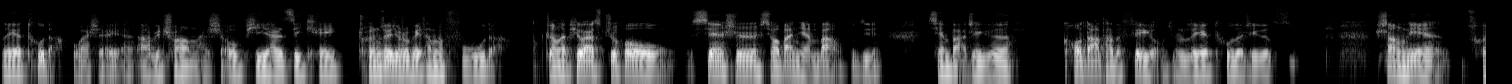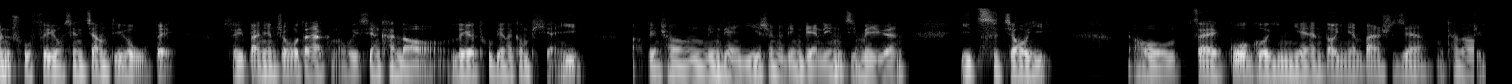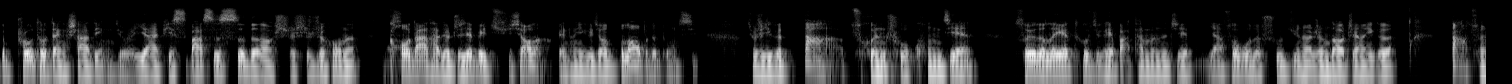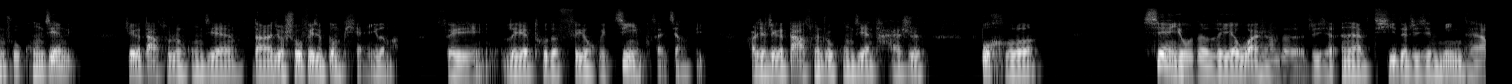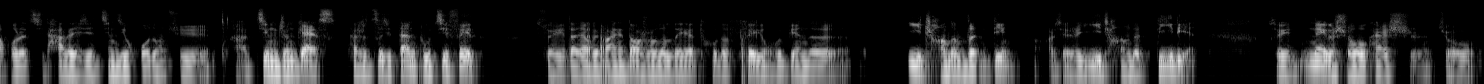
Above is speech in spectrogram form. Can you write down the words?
Layer Two 的，不管是 a arbitrum 还是 OP 还是 ZK，纯粹就是为他们服务的。整了 POS 之后，先是小半年吧，我估计先把这个 Call Data 的费用，就是 Layer Two 的这个上链存储费用先降低个五倍，所以半年之后大家可能会先看到 Layer Two 变得更便宜。啊，变成零点一甚至零点零几美元一次交易，然后再过个一年到一年半时间，我们看到这个 Proto Danksharding 就是 EIP 四八四四得到实施之后呢，Call Data 就直接被取消了，变成一个叫 Blob 的东西，就是一个大存储空间，所有的 Layer Two 就可以把他们的这些压缩过的数据呢扔到这样一个大存储空间里，这个大存储空间当然就收费就更便宜了嘛。所以 Layer Two 的费用会进一步再降低，而且这个大存储空间它还是不和现有的 Layer One 上的这些 NFT 的这些 Mint 啊或者其他的一些经济活动去啊竞争 Gas，它是自己单独计费的。所以大家会发现，到时候的 Layer Two 的费用会变得异常的稳定，而且是异常的低廉。所以那个时候开始，就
